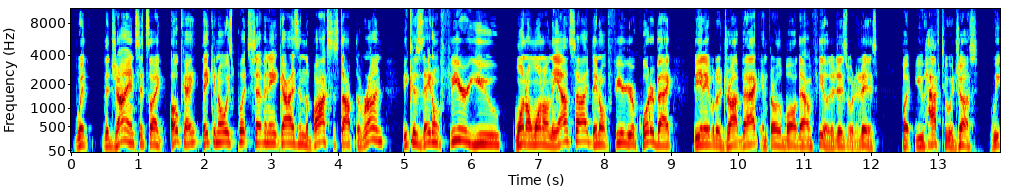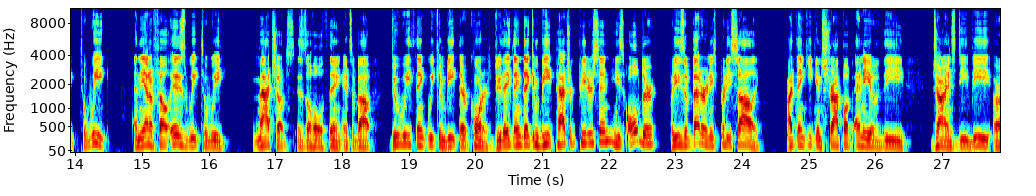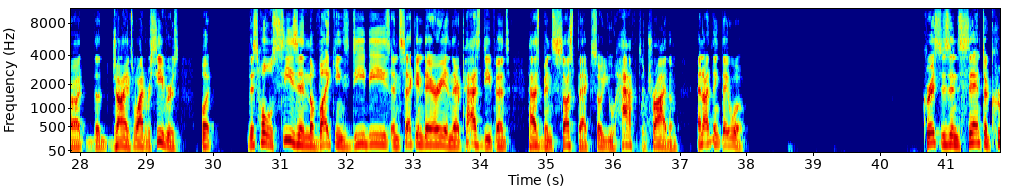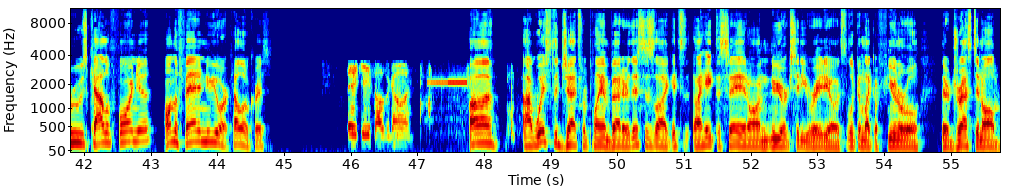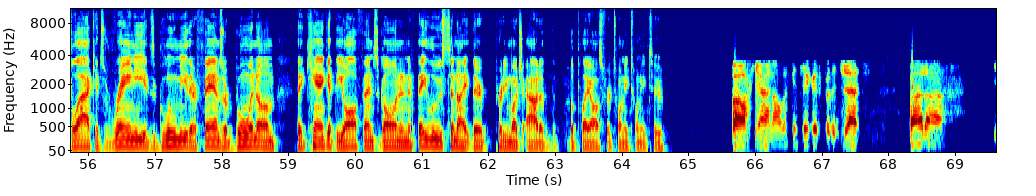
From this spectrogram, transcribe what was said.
With the Giants, it's like, okay, they can always put seven, eight guys in the box to stop the run because they don't fear you one on one on the outside. They don't fear your quarterback being able to drop back and throw the ball downfield. It is what it is. But you have to adjust week to week, and the NFL is week to week. Matchups is the whole thing. It's about do we think we can beat their corners? Do they think they can beat Patrick Peterson? He's older, but he's a veteran. He's pretty solid. I think he can strap up any of the Giants DB or uh, the Giants wide receivers. But this whole season, the Vikings DBs and secondary and their pass defense has been suspect. So you have to try them, and I think they will. Chris is in Santa Cruz, California, on the fan in New York. Hello, Chris. Hey Keith, how's it going? Uh, I wish the Jets were playing better. This is like it's. I hate to say it on New York City radio. It's looking like a funeral. They're dressed in all black. It's rainy. It's gloomy. Their fans are booing them. They can't get the offense going, and if they lose tonight, they're pretty much out of the, the playoffs for 2022. Oh yeah, not looking too good for the Jets. But uh,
